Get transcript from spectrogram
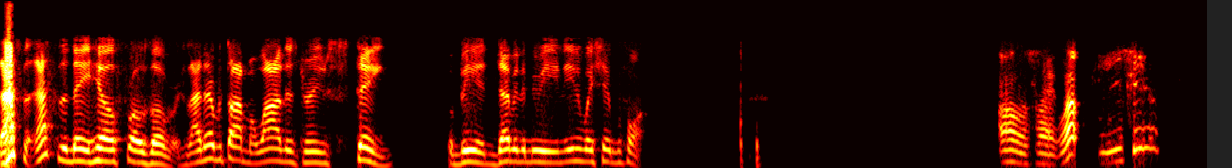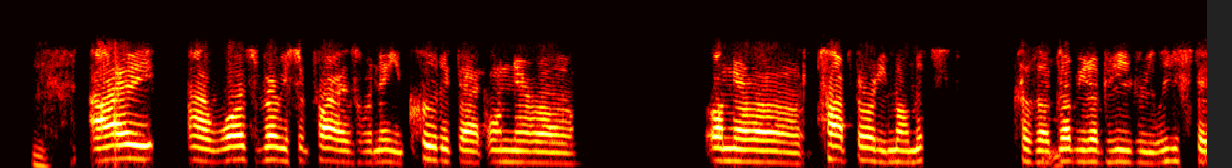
That's the, that's the day hell froze over. Cause I never thought my wildest dreams Sting would be in WWE in any way, shape, or form. I was like, "Well, he's here." Hmm. I I was very surprised when they included that on their uh, on their uh, top thirty moments because uh, WWE released a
